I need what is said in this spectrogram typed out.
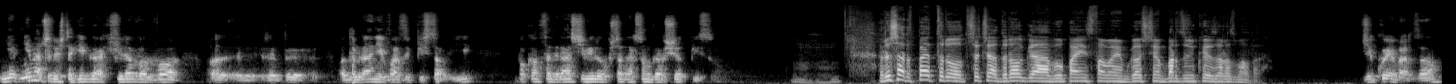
nie, nie ma czegoś takiego jak chwilowo żeby odebranie władzy PiSowi, bo Konfederacji w wielu obszarach są gorsi od PiSu. Mhm. Ryszard Petru, Trzecia Droga, był Państwa moim gościem. Bardzo dziękuję za rozmowę. Dziękuję bardzo.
